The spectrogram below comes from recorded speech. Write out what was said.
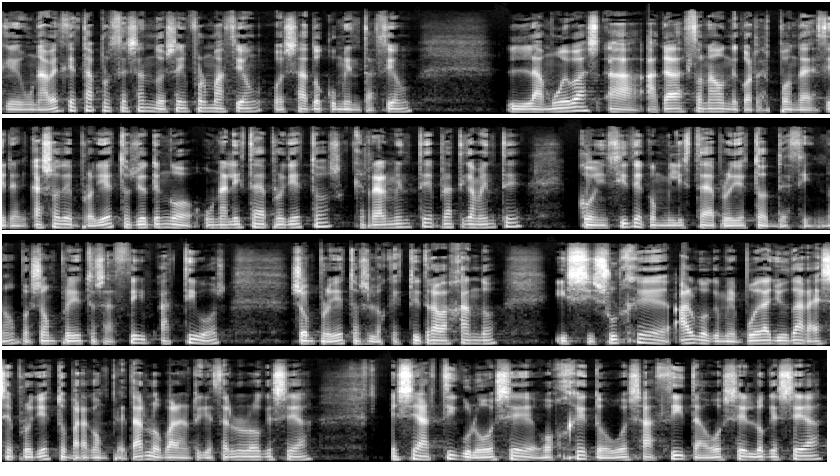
que una vez que estás procesando esa información o esa documentación, la muevas a, cada zona donde corresponda. Es decir, en caso de proyectos, yo tengo una lista de proyectos que realmente prácticamente coincide con mi lista de proyectos de CIN, ¿no? Pues son proyectos activos, son proyectos en los que estoy trabajando y si surge algo que me pueda ayudar a ese proyecto para completarlo, para enriquecerlo, lo que sea, ese artículo o ese objeto o esa cita o ese lo que sea,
